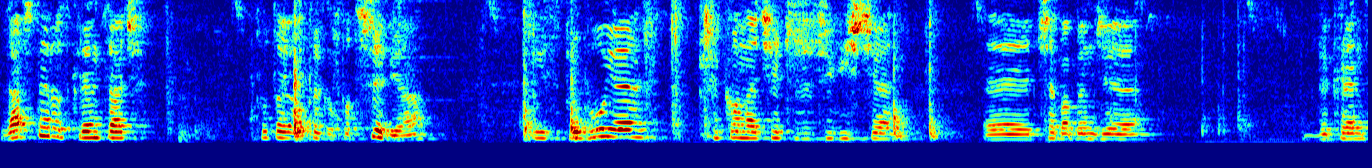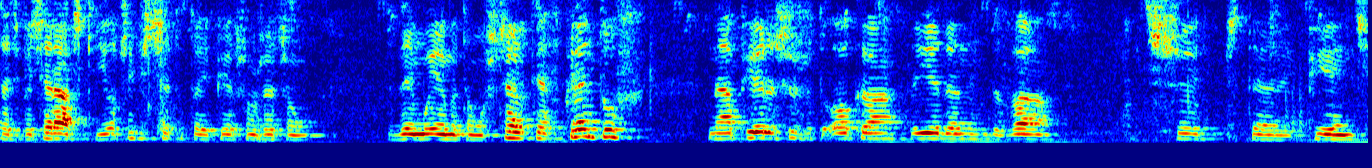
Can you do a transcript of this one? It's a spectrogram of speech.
zacznę rozkręcać tutaj od tego podszybia i spróbuję przekonać się, czy rzeczywiście yy, trzeba będzie wykręcać wycieraczki. Oczywiście tutaj pierwszą rzeczą zdejmujemy tą uszczelkę wkrętów. Na pierwszy rzut oka 1, 2, 3, 4, 5,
